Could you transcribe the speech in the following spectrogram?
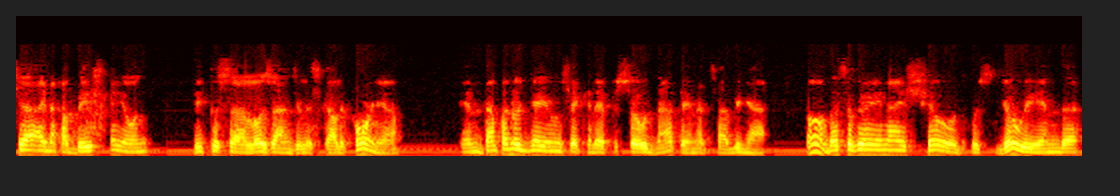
siya ay nakabase ngayon dito sa Los Angeles, California. And napanood niya yung second episode natin at sabi niya, oh, that's a very nice show. It was Joey and uh,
